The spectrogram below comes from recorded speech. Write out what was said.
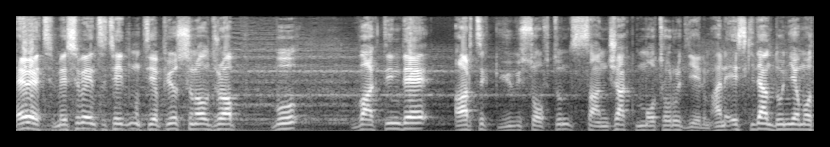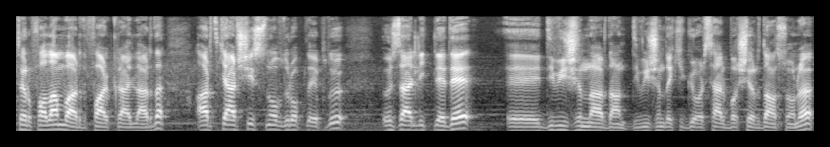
Evet Massive Entertainment yapıyor Snowdrop. Bu vaktinde artık Ubisoft'un sancak motoru diyelim. Hani eskiden Dunya motoru falan vardı Far Cry'larda. Artık her şey Snowdrop'la yapılıyor. Özellikle de e, Division'lardan, Division'daki görsel başarıdan sonra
